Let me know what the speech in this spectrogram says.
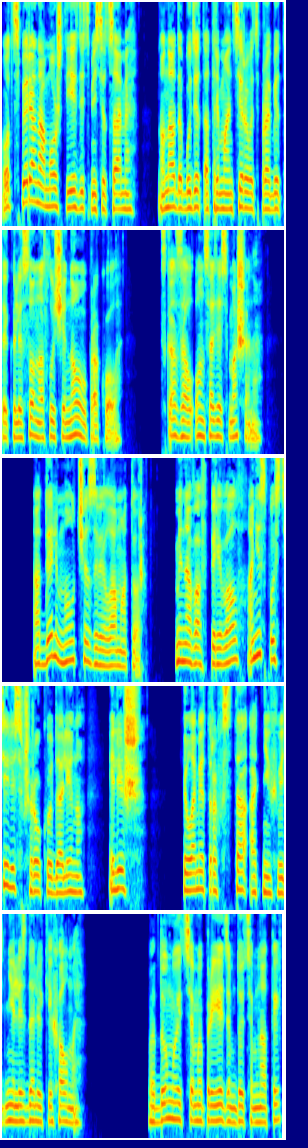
«Вот теперь она может ездить месяцами, но надо будет отремонтировать пробитое колесо на случай нового прокола», — сказал он, садясь в машину. Адель молча завела мотор. Миновав перевал, они спустились в широкую долину, и лишь километрах в ста от них виднелись далекие холмы. «Вы думаете, мы приедем до темноты?»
